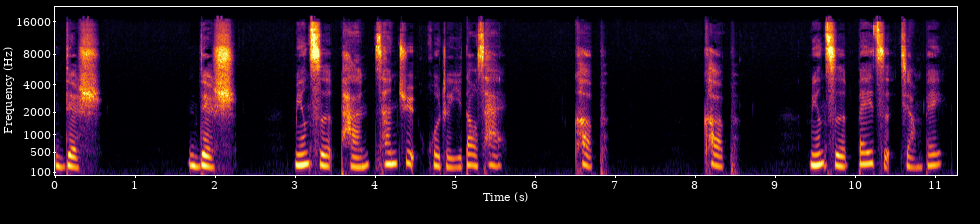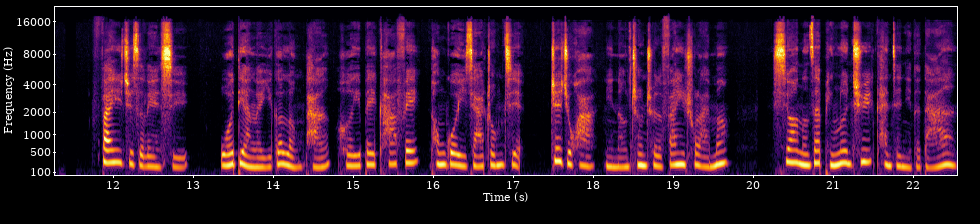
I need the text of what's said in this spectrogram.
Dish，dish，名词盘、餐具或者一道菜。Cup。Cup，名词，杯子、奖杯。翻译句子练习：我点了一个冷盘和一杯咖啡，通过一家中介。这句话你能正确的翻译出来吗？希望能在评论区看见你的答案，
